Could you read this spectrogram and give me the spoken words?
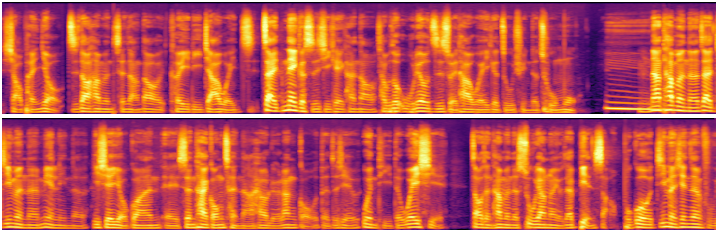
小朋友，直到他们成长到可以离家为止。在那个时期，可以看到差不多五六只水獭为一个族群的出没。嗯，那他们呢，在金门呢，面临了一些有关诶生态工程啊，还有流浪狗的这些问题的威胁。造成他们的数量呢有在变少，不过金门县政府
